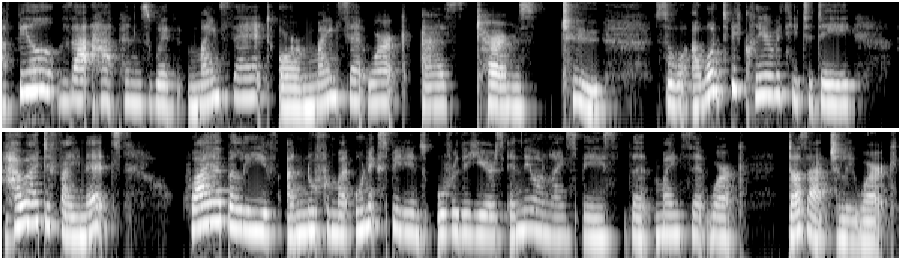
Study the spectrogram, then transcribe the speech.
I feel that happens with mindset or mindset work as terms too. So I want to be clear with you today how I define it, why I believe and know from my own experience over the years in the online space that mindset work does actually work,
